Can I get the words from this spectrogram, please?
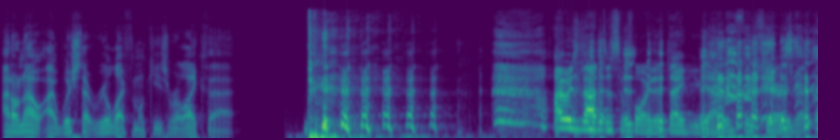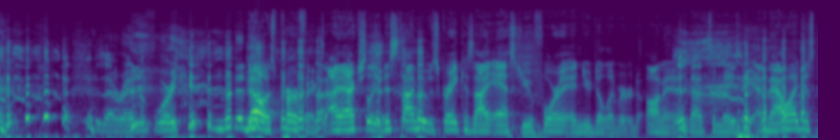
I don't know. I wish that real life monkeys were like that. I was not disappointed. Thank you, Gavin, for sharing that. Is that random for you? no, it's perfect. I actually this time it was great because I asked you for it and you delivered on it. That's amazing. And now I just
